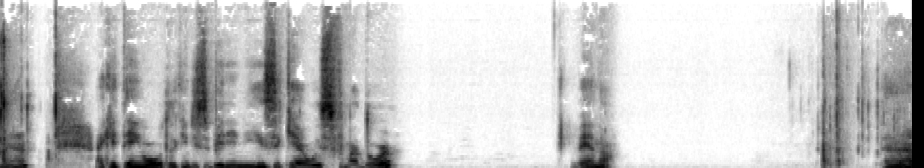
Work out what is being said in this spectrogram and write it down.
né? Aqui tem outro, quem disse Berenice, que é o esfumador. Tá vendo, ó? Tá?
